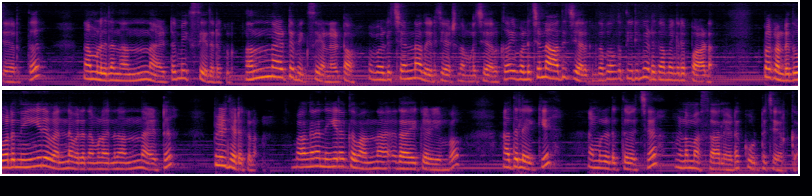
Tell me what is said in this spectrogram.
ചേർത്ത് നമ്മളിതിനെ നന്നായിട്ട് മിക്സ് ചെയ്തെടുക്കണം. നന്നായിട്ട് മിക്സ് ചെയ്യണം കേട്ടോ. വെളിച്ചെണ്ണ അതിന് ശേഷം നമ്മൾ ചേർക്കുക. ഈ വെളിച്ചെണ്ണ ആദ്യം ചേർക്കരുത് അപ്പോൾ നമുക്ക് തിരുമ്മിയെടുക്കാൻ ഭയങ്കര പാടാണ് ഇപ്പോൾ കണ്ടു ഇതുപോലെ നീര് വന്ന വരെ നമ്മൾ അതിനെ നന്നായിട്ട് പിഴിഞ്ഞെടുക്കണം. അപ്പോൾ അങ്ങനെ നീരൊക്കെ വന്ന ഇതായി കഴിയുമ്പോൾ അതിലേക്ക് നമ്മൾ നമ്മളെടുത്ത് വെച്ച് നമ്മുടെ മസാലയുടെ കൂട്ട് ചേർക്കുക.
